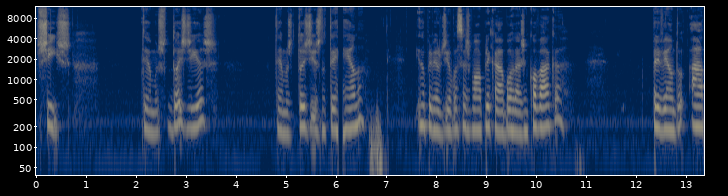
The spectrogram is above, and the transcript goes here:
X, temos dois dias, temos dois dias no terreno, e no primeiro dia vocês vão aplicar a abordagem Covaca, prevendo a,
